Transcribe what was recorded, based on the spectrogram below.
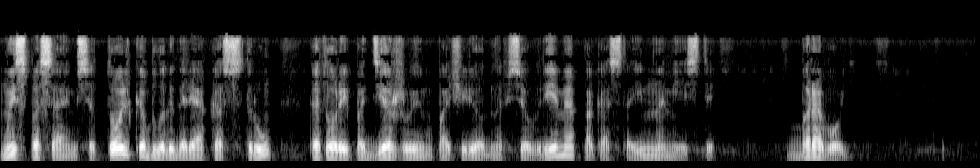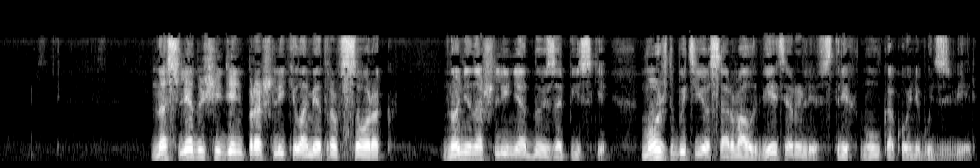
Мы спасаемся только благодаря костру, который поддерживаем поочередно все время, пока стоим на месте. Боровой. На следующий день прошли километров сорок, но не нашли ни одной записки. Может быть, ее сорвал ветер или встряхнул какой-нибудь зверь.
